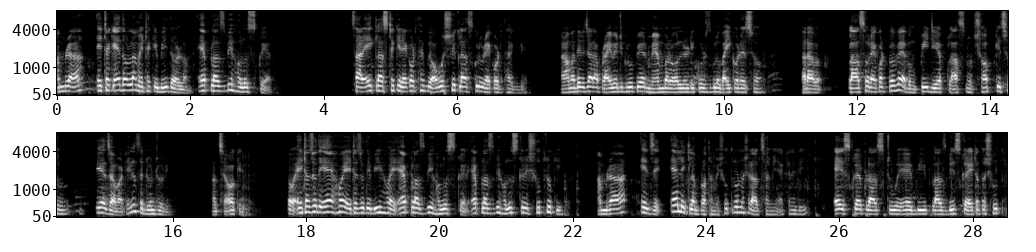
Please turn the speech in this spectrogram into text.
আমরা এটাকে এ ধরলাম, এটাকে বি ধরলাম। A plus B whole square sir, এই ক্লাসটা কি রেকর্ড থাকবে? অবশ্যই ক্লাসগুলো রেকর্ড থাকবে। আর আমাদের যারা প্রাইভেট গ্রুপের মেম্বার অলরেডি কোর্সগুলো বাই করেছ, তারা ক্লাসও রেকর্ড পাবে এবং পিডিএফ ক্লাস নোট সব কিছু পেয়ে যাবা, ঠিক আছে? ডোন্ট ওরি আচ্ছা ওকে তো এটা যদি এ হয়, এটা যদি বি হয় A plus B whole square A plus B whole স্কোয়ারের সূত্র কি? আমরা এই যে এ লিখলাম প্রথমে, সূত্র অনুসারে আচ্ছা আমি এখানে দিই। A square plus two A B plus B square এটা তো সূত্র।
